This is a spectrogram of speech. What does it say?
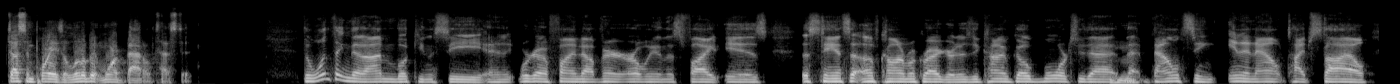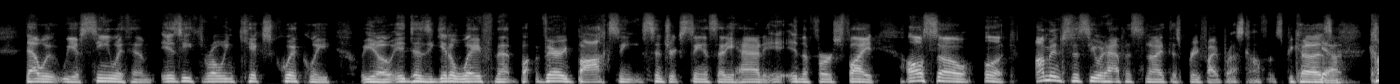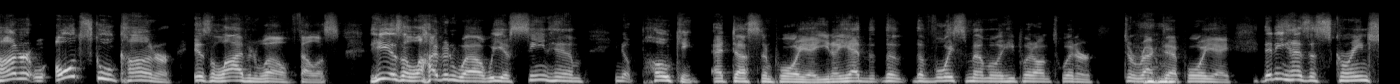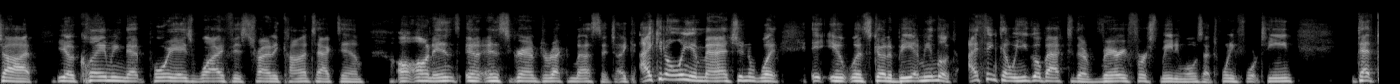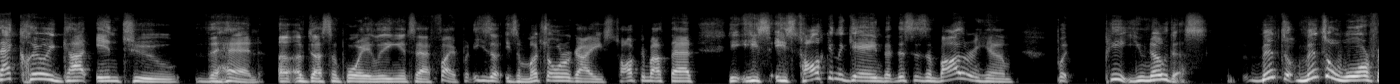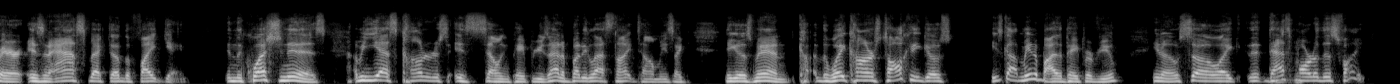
Dustin Poirier is a little bit more battle tested. The one thing that I'm looking to see, and we're going to find out very early in this fight, is the stance of Conor McGregor? Does he kind of go more to that mm-hmm. that bouncing in and out type style that we, we have seen with him? Is he throwing kicks quickly? You know, it does he get away from that bo- very boxing centric stance that he had in, in the first fight? Also, look, I'm interested to see what happens tonight at this pre-fight press conference because yeah. Conor, old school Conor, is alive and well, fellas. He is alive and well. We have seen him, you know, poking at Dustin Poirier. You know, he had the the, the voice memo he put on Twitter direct mm-hmm. at Poirier. Then he has a screenshot, you know, claiming that Poirier's wife is trying to contact him uh, on in, uh, Instagram direct message. Like I can only imagine what it, it was going to be. I mean, look, I think that when you go back to their very first meeting, what was that, 2014? That that clearly got into the head of, of Dustin Poirier leading into that fight. But he's a he's a much older guy. He's talked about that. He, he's he's talking the game that this isn't bothering him. But Pete, you know this mental mental warfare is an aspect of the fight game. And the question is, I mean, yes, Conor's is selling pay per views. I had a buddy last night tell me, he's like, he goes, man, the way Conor's talking, he goes, he's got me to buy the pay per view, you know. So like that's mm-hmm. part of this fight.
